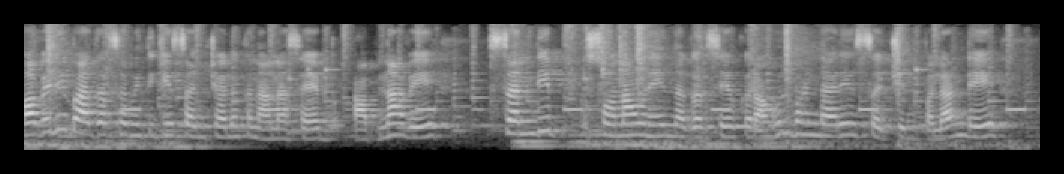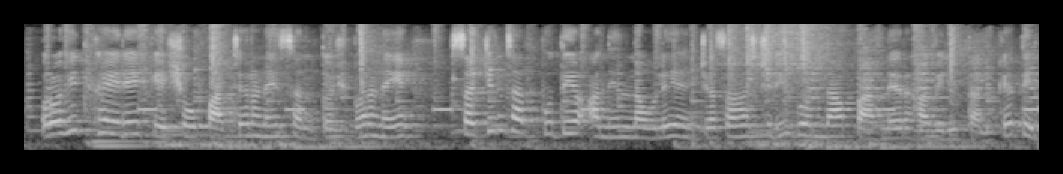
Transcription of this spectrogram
हवेली बाजार समितीचे संचालक नानासाहेब आबनावे संदीप सोनावणे नगरसेवक राहुल भंडारे सचिन पलांडे रोहित खैरे केशव पाचरणे संतोष भरणे सचिन सातपुते अनिल नवले यांच्यासह श्रीगोंदा पारनेर हवेली तालुक्यातील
